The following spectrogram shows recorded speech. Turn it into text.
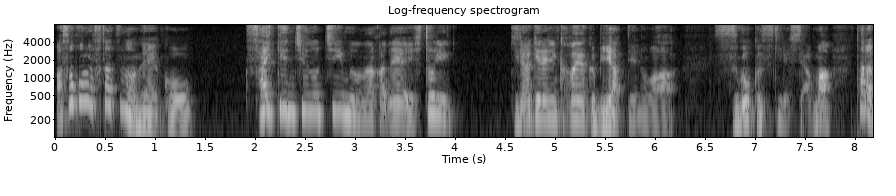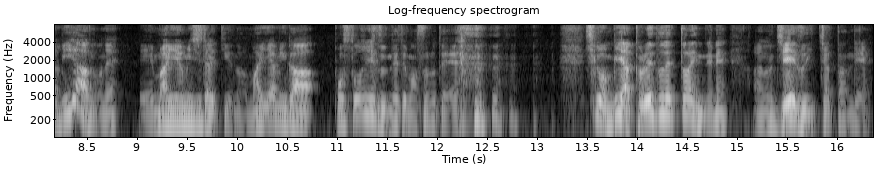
あそこの二つのね、こう、再建中のチームの中で一人ギラギラに輝くビアっていうのは、すごく好きでした。まあ、ただビアのね、えマイアミ時代っていうのは、マイアミがポストシーズン出てますので、しかもビアトレードデッドラインでね、あの、ジェイズ行っちゃったんで、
